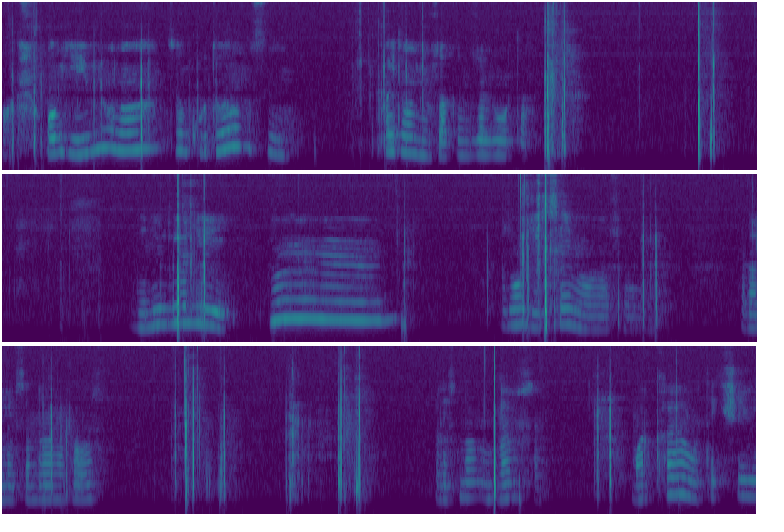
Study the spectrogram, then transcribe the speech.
Bak abi yemiyor lan. Sen kurtar mısın? Haydi lan Yunus güzel orta. Gönül geldi. Gönül. O zaman hiç sevmiyor ya şu an. Hadi Alexander Arnold var. Alexander Arnold neredesin? Marka o tek şey ya.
